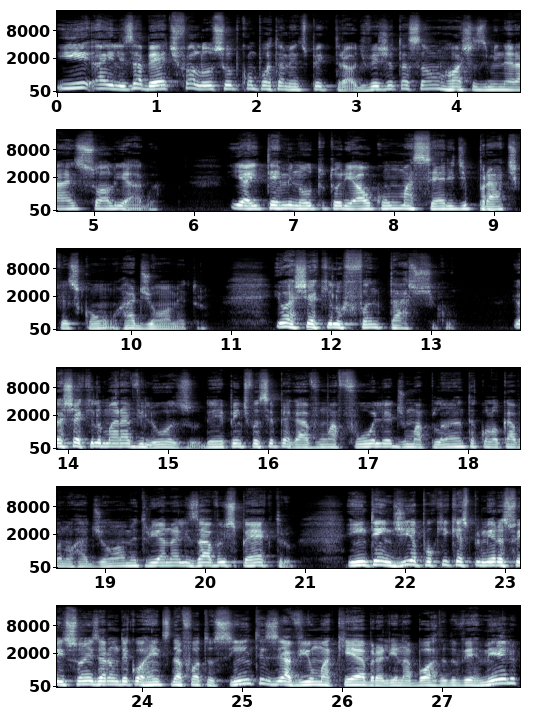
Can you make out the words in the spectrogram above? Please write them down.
E a Elizabeth falou sobre comportamento espectral de vegetação, rochas e minerais, solo e água. E aí terminou o tutorial com uma série de práticas com radiômetro. Eu achei aquilo fantástico. Eu achei aquilo maravilhoso. De repente você pegava uma folha de uma planta, colocava no radiômetro e analisava o espectro. E entendia por que, que as primeiras feições eram decorrentes da fotossíntese, havia uma quebra ali na borda do vermelho,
